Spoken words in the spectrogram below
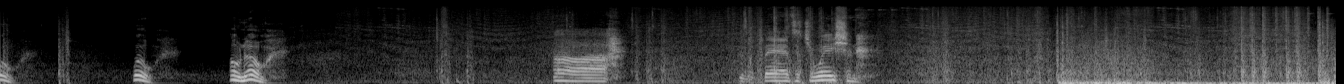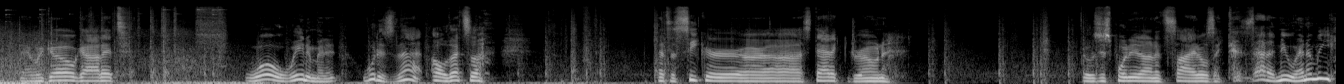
Whoa. Whoa. Oh no. Ah. Uh, this is a bad situation. There we go, got it. Whoa, wait a minute. What is that? Oh, that's a... That's a seeker uh, static drone. It was just pointed on its side. I was like, is that a new enemy?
